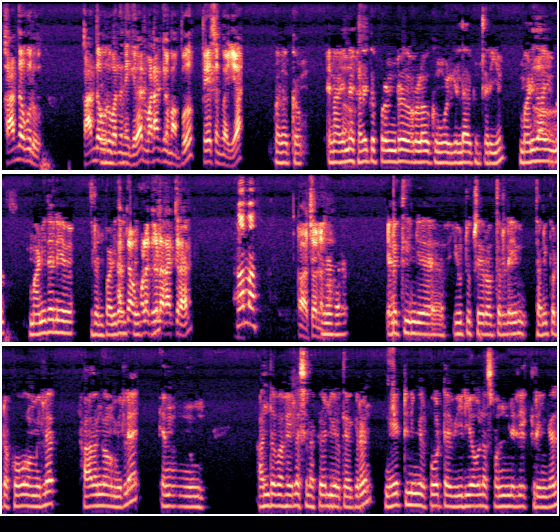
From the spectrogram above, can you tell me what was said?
காந்த குரு காந்த குரு வந்து நிக்கிறார். வணக்கம் அப்பு பேசுங்க ஐயா. வணக்கம். நான் என்ன கதைக்க போறேன்று ஓரளவுக்கு உங்களுக்கு எல்லாருக்கும் தெரியும். மனிதாயம் படிதான் கீழே ஆமா. சொல்லுங்க. அஹ், எனக்கு இங்க யூடியூப் செய்கிற ஒருத்தர்லையும் தனிப்பட்ட கோபமும் இல்லை ஆதங்கமும் இல்லை. என் அந்த வகையில் சில கேள்விகள் கேட்குறேன் நேற்று நீங்கள் போட்ட வீடியோவில் சொன்னிருக்கிறீங்கள்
